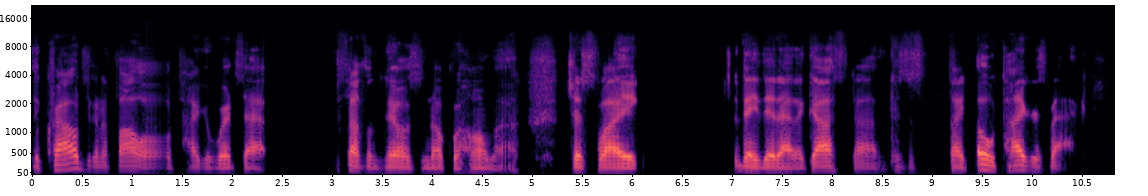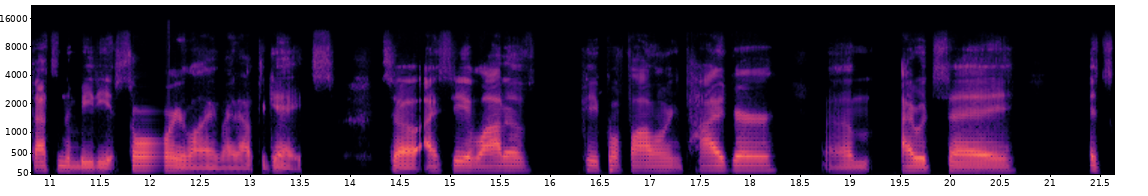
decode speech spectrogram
the crowd's are gonna follow Tiger Woods at Southern Hills in Oklahoma, just like they did at Augusta because it's like, oh, Tiger's back. That's an immediate storyline right out the gates. So I see a lot of people following Tiger. Um, I would say it's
